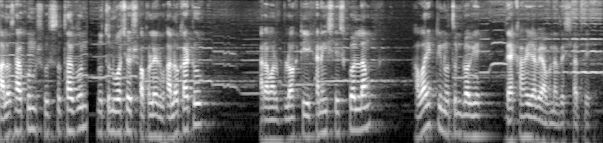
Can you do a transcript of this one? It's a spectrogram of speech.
ভালো থাকুন, সুস্থ থাকুন। নতুন বছর সকলের ভালো কাটুক। আর আমার ব্লগটি এখানেই শেষ করলাম। আবার একটি নতুন ব্লগে দেখা হয়ে যাবে আপনাদের সাথে।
